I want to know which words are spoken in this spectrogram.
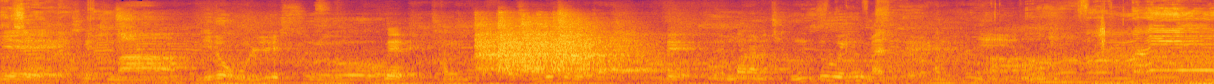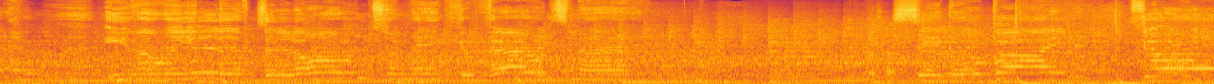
이게 아시겠지만 위로 올릴수록 네네 간 장기 쪽이 오잖아요. 네. 웬만하면 장도에 힘 많이 들어가는 편이에요. my head Even when you lived alone to make your parents mad Say goodbye to your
